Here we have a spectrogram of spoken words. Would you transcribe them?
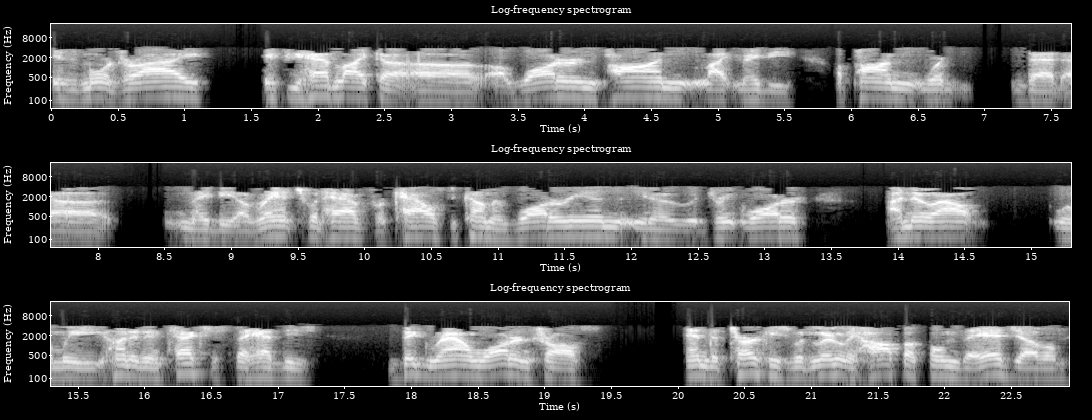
is more dry, if you had like a, a, a watering pond, like maybe a pond where that uh maybe a ranch would have for cows to come and water in, you know, drink water. I know out when we hunted in Texas, they had these big round watering troughs, and the turkeys would literally hop up on the edge of them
